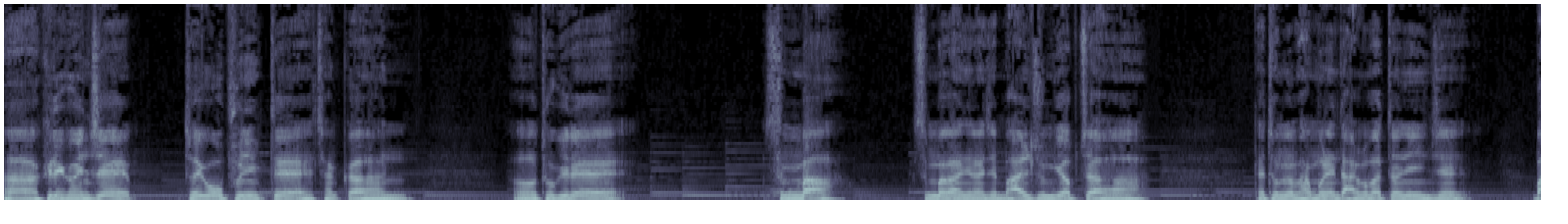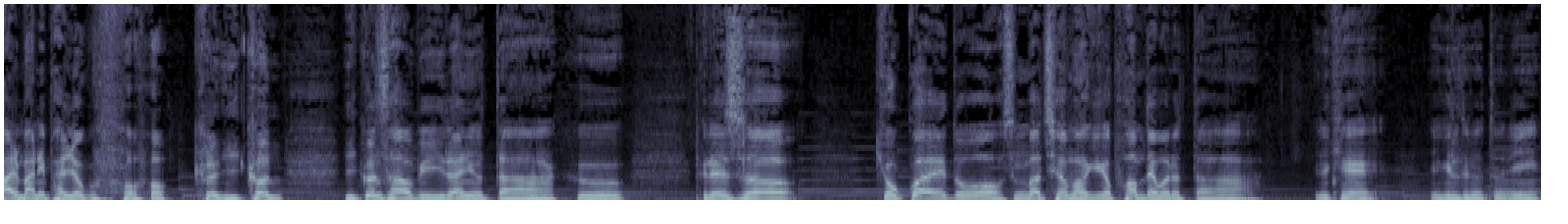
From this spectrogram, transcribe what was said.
아, 그리고 이제 저희가 오프닝 때 잠깐 어, 독일의 승마, 승마가 아니라 이제 말 중개업자 대통령 방문했는데 알고 봤더니 이제 말 많이 팔려고 그런 이권, 이권 사업이 일환이었다. 그, 그래서 교과에도 승마 체험하기가 포함돼 버렸다. 이렇게 얘기를 들었더니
